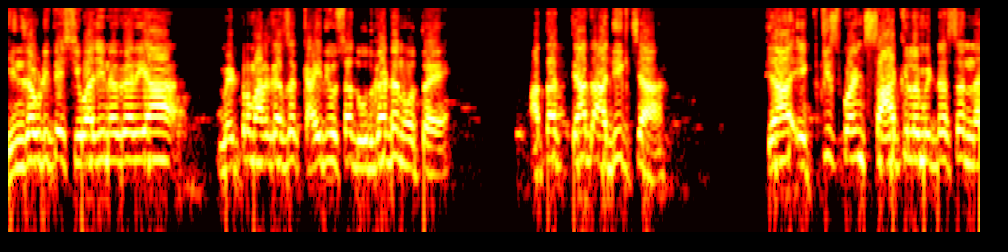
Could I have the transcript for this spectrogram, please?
हिंजवडी ते शिवाजीनगर या मेट्रो मार्गाचं काही दिवसात उद्घाटन होत आहे आता त्यात अधिकच्या या एकतीस पॉईंट सहा किलोमीटरचं नव्या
